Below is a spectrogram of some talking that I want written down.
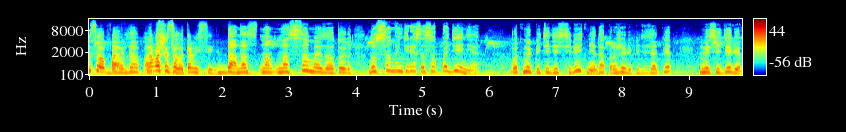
у зоопарк, Да, в зоопарк. на ваше золоте весілля. Да, нас, на, на самое золотое, но самое интересное совпадение. Вот мы 50-летние, да, прожили 50 лет, мы сидели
